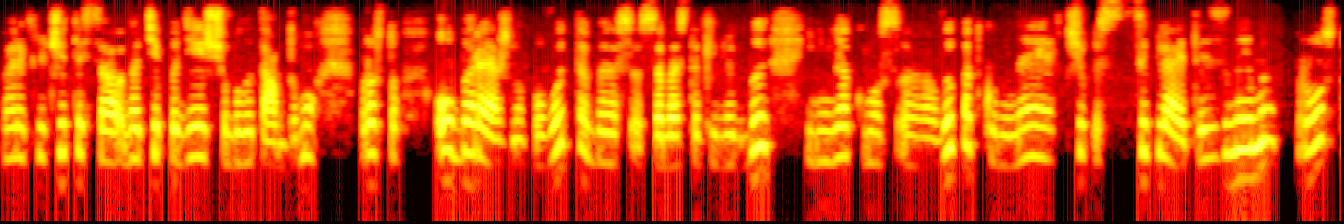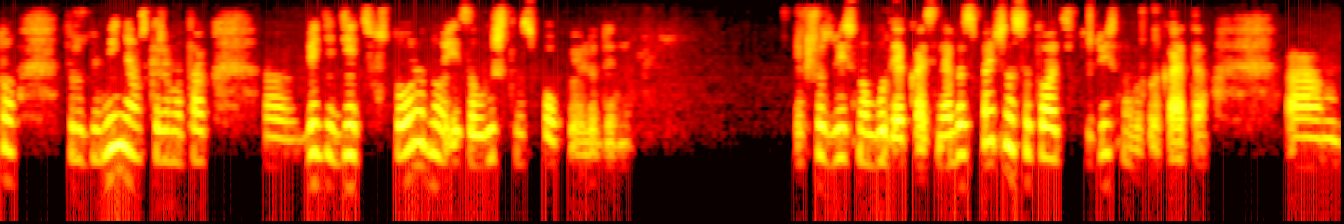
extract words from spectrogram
переключитися на ті події, що були там. Тому просто обережно поводьте себе з такими людьми і в якому е, випадку не сцепляйтесь з ними, просто з розумінням, скажімо так, е, відійдіть в сторону і залиште в спокою людину. Якщо, звісно, буде якась небезпечна ситуація, то, звісно, викликайте ем,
